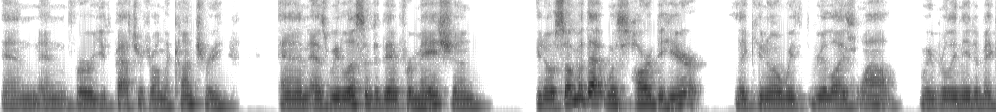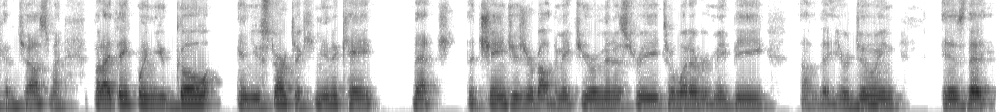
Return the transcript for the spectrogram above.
and and for youth pastors around the country. And as we listened to the information, you know, some of that was hard to hear. Like, you know, we realized, wow, we really need to make an adjustment. But I think when you go and you start to communicate that the changes you're about to make to your ministry, to whatever it may be uh, that you're doing, is that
